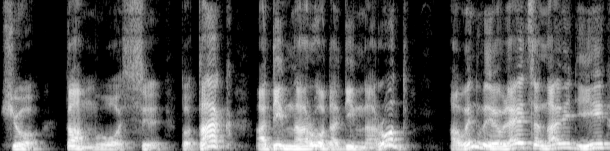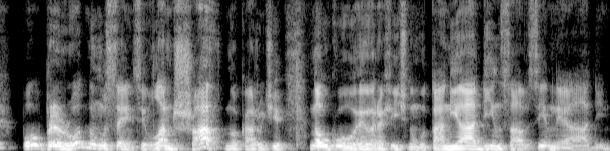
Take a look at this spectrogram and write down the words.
що там ось е, то так, один народ, один народ, а він виявляється навіть і по природному сенсі, ландшафтно кажучи, науково-географічному, та не один, совсем не один.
